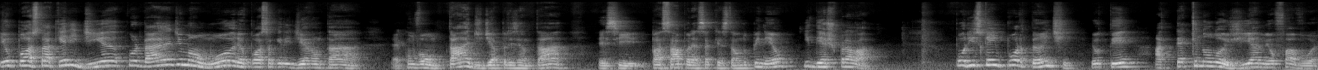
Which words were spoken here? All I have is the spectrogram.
eu posso aquele dia acordar de mau humor, eu posso aquele dia não estar é, com vontade de apresentar esse passar por essa questão do pneu e deixo para lá. Por isso que é importante eu ter a tecnologia a meu favor.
